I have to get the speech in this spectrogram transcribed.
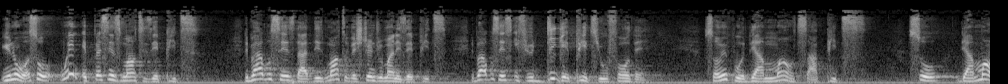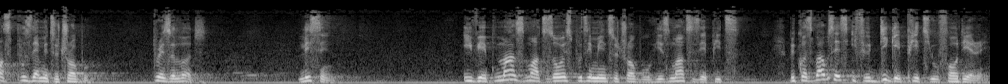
You know? So when a person's mouth is a pit, the Bible says that the mouth of a strange woman is a pit. The Bible says if you dig a pit, you will fall there. Some people, their mouths are pits. So their mouths puts them into trouble. Praise the Lord. Listen. If a man's mouth is always putting him into trouble, his mouth is a pit. Because the Bible says if you dig a pit, you fall therein.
